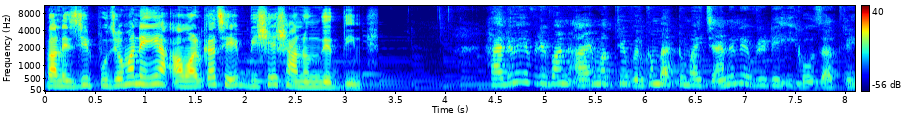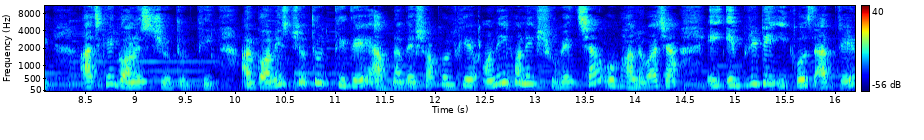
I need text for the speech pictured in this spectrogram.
গণেশজির পুজো মানেই আমার কাছে বিশেষ আনন্দের দিন। Hello everyone I am Atri welcome back to my channel everyday eco যাত্রী আজকে গণেশ চতুর্থী। আর গণেশ চতুর্থীতে আপনাদের সকলকে অনেক অনেক শুভেচ্ছা ও ভালোবাসা এই এভরিডে ইকো যাত্রীর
